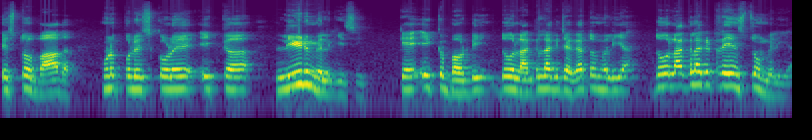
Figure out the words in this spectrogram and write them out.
ਇਸ ਤੋਂ ਬਾਅਦ ਹੁਣ ਪੁਲਿਸ ਕੋਲੇ ਇੱਕ ਲੀਡ ਮਿਲ ਗਈ ਸੀ ਕਿ ਇੱਕ ਬਾਡੀ ਦੋ ਅਲੱਗ-ਅਲੱਗ ਜਗ੍ਹਾ ਤੋਂ ਮਿਲੀ ਆ, ਦੋ ਅਲੱਗ-ਅਲੱਗ ਟ੍ਰੇਨਸ ਤੋਂ ਮਿਲੀ ਆ।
